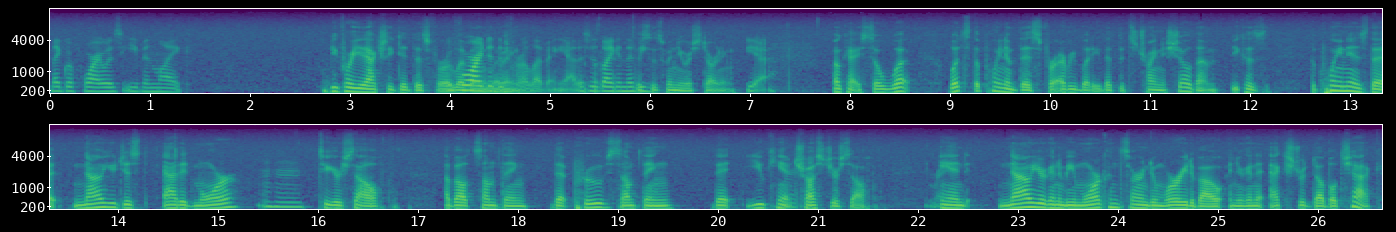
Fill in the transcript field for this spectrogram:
Like before I was even like Before you actually did this for a living. before I did living. this for a living. Yeah. This is like in the This be- is when you were starting. yeah. Okay, so what what's the point of this for everybody that it's trying to show them? Because the point is that now you just added more Mhm. to yourself about something that proves something that you can't Right. trust yourself. Right. And now you're going to be more concerned and worried about and you're going to extra double check.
